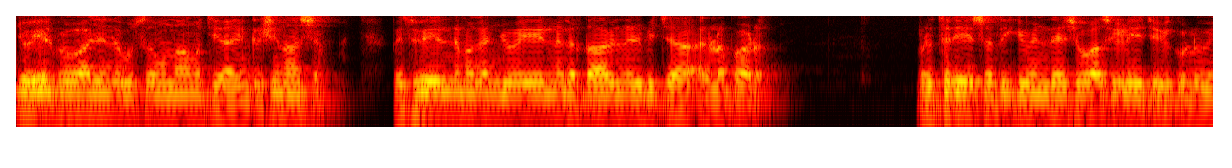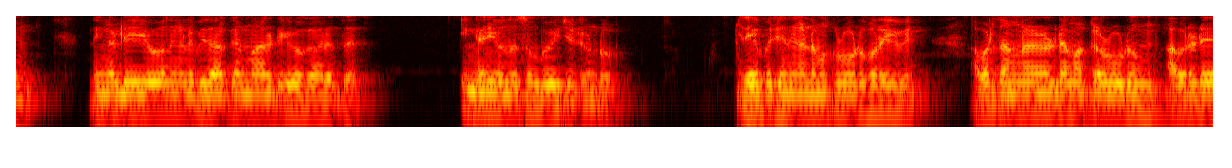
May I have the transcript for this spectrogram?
ജോയേൽ പ്രവാചകന്റെ പുസ്തകം ഒന്നാം അധ്യായം കൃഷിനാശം. പൃഥ്വിയേലിന്റെ മകൻ ജോയേലിന് കർത്താവിൽ നിരപ്പിച്ച അരുളപ്പാട്. വൃദ്ധരെ ശ്രദ്ധിക്കുവിൻ ദേശവാസികളെ ചെവിക്കൊള്ളുവിൻ നിങ്ങളുടെയോ നിങ്ങളുടെ പിതാക്കന്മാരുടെയോ കാലത്ത് ഇങ്ങനെയൊന്ന് സംഭവിച്ചിട്ടുണ്ടോ? ഇതേപ്പറ്റി നിങ്ങളുടെ മക്കളോട് പറയുവിൻ. അവർ തങ്ങളുടെ മക്കളോടും അവരുടെ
